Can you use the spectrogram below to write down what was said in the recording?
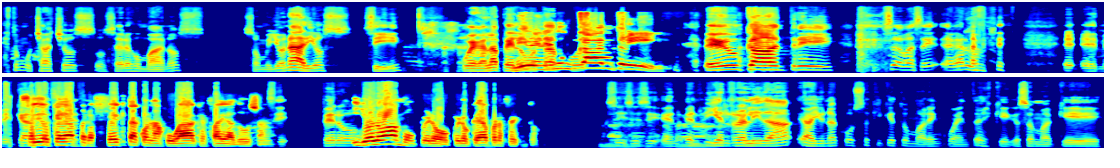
estos muchachos son seres humanos, son millonarios, sí, juegan la pelota. Viven en un country. En un country. eh, eh, me encanta. queda perfecta con la jugada que falla Dusan. Sí, pero... Y yo lo amo, pero, pero queda perfecto. Sí, sí, sí. En, en, y en realidad hay una cosa que hay que tomar en cuenta, es que, o que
